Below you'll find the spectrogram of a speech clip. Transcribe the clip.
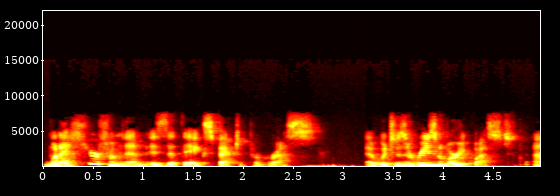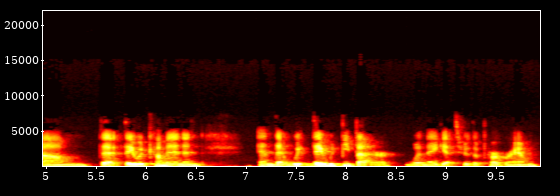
what I hear from them is that they expect to progress, uh, which is a reasonable request. Um, that they would come in and and that we, they would be better when they get through the program.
